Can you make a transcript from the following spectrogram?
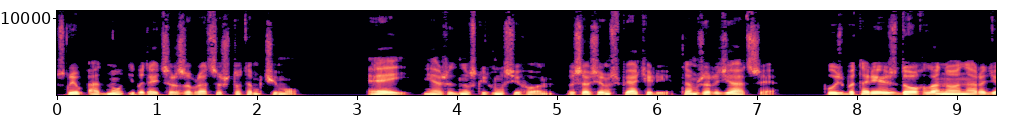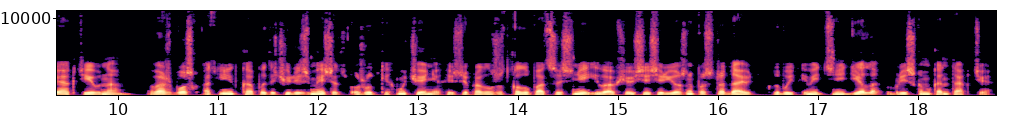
вскрыв одну и пытается разобраться, что там к чему. «Эй!» — неожиданно вскрикнул Сифон. «Вы совсем спятили? Там же радиация!» «Пусть батарея сдохла, но она радиоактивна. Ваш босс откинет копыта через месяц в жутких мучениях, если продолжит колупаться с ней, и вообще все серьезно пострадают, кто будет иметь с ней дело в близком контакте».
